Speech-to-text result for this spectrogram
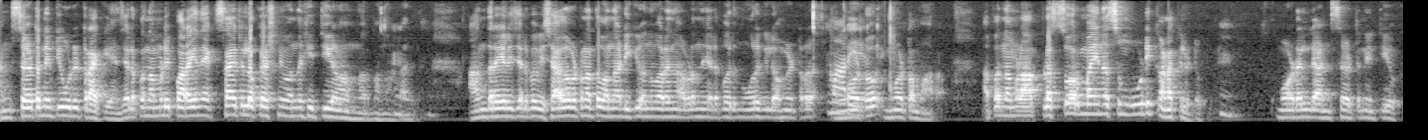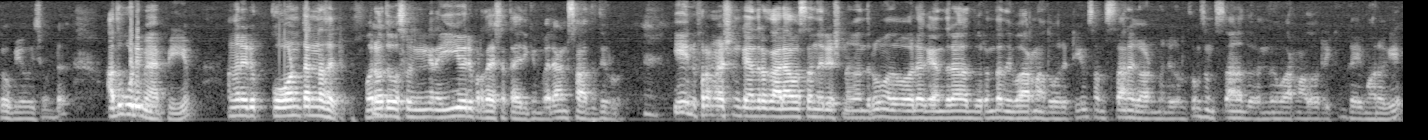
അൺസർട്ടനിറ്റി കൂടി ട്രാക്ക് ചെയ്യാം. ചിലപ്പോൾ നമ്മൾ ഈ പറയുന്ന എക്സാക്റ്റ് ലൊക്കേഷനിൽ വന്ന് ഹിറ്റ് ചെയ്യണമെന്ന് നിർബന്ധമുണ്ടാവില്ല. ആന്ധ്രയിൽ ചിലപ്പോൾ വിശാഖപട്ടണത്ത് വന്നടിക്കുക എന്ന് പറയുന്നത് അവിടെ നിന്ന് ചിലപ്പോൾ ഒരു നൂറ് കിലോമീറ്റർ അങ്ങോട്ടോ ഇങ്ങോട്ടോ മാറാം. അപ്പം നമ്മൾ ആ പ്ലസ് ഓർ മൈനസും കൂടി കണക്കിലിട്ടും. മോഡലിന്റെ അൺസർട്ടനിറ്റി ഒക്കെ ഉപയോഗിച്ചുകൊണ്ട് അതുകൂടി മാപ്പ് ചെയ്യും. അങ്ങനെ ഒരു കോൺ തന്നെ തരും ഓരോ ദിവസവും ഇങ്ങനെ ഈ ഒരു പ്രദേശത്തായിരിക്കും വരാൻ സാധ്യതയുള്ളൂ ഈ ഇൻഫർമേഷൻ കേന്ദ്ര കാലാവസ്ഥാ നിരീക്ഷണ കേന്ദ്രവും അതുപോലെ കേന്ദ്ര ദുരന്ത നിവാരണ അതോറിറ്റിയും സംസ്ഥാന ഗവൺമെന്റുകൾക്കും സംസ്ഥാന ദുരന്ത നിവാരണ അതോറിറ്റിക്കും കൈമാറുകയും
